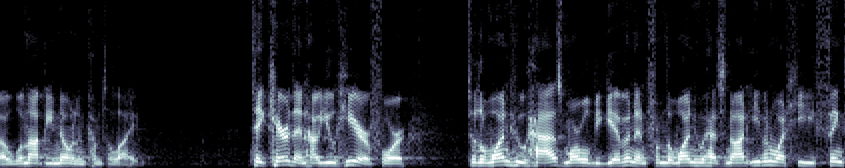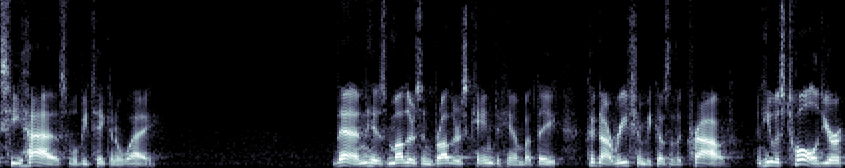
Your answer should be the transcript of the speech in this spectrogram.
uh, will not be known and come to light. Take care then how you hear, for to the one who has, more will be given, and from the one who has not, even what he thinks he has will be taken away. Then his mothers and brothers came to him, but they could not reach him because of the crowd. And he was told, Your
